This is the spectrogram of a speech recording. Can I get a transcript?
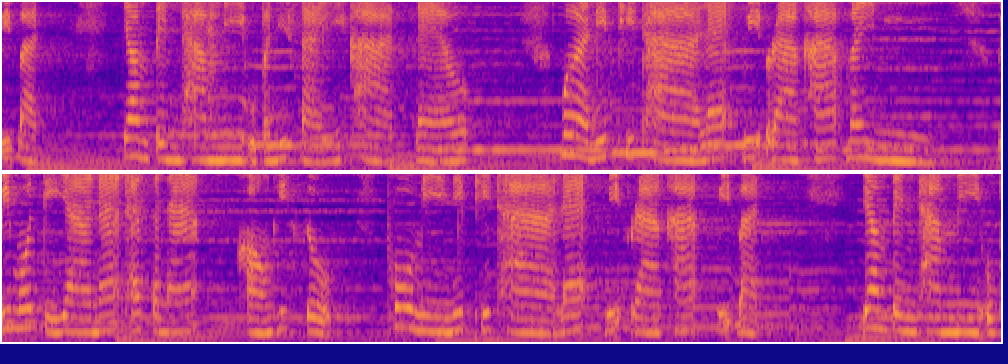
วิบัติ ย่อมเป็นธรรมมีอุปนิสัยขาดแล้ว เมื่อนิพิทาและวิราคะไม่มี วิมุตติญาณทัศนะของภิกษุ ผู้มีนิพพิทาและวิราคะวิบัติ ย่อมเป็นธรรมมีอุป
